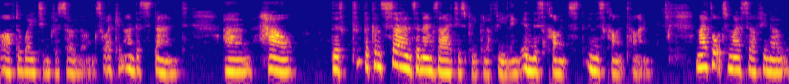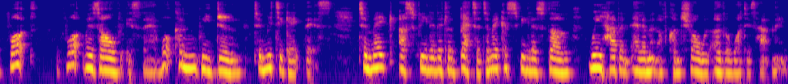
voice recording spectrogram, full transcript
after waiting for so long. So I can understand um, how the, the concerns and anxieties people are feeling in this current in this current time. And I thought to myself, you know, what what resolve is there? What can we do to mitigate this, to make us feel a little better, to make us feel as though we have an element of control over what is happening?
